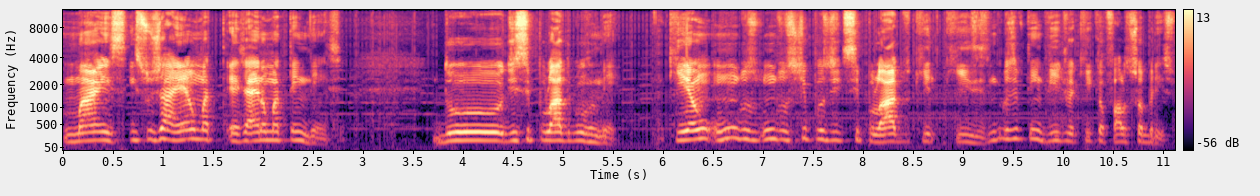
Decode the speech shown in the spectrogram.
mas isso já, é uma, já era uma tendência do discipulado gourmet, que é um, um, dos, um dos tipos de discipulado que, que existe. Inclusive tem vídeo aqui que eu falo sobre isso.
